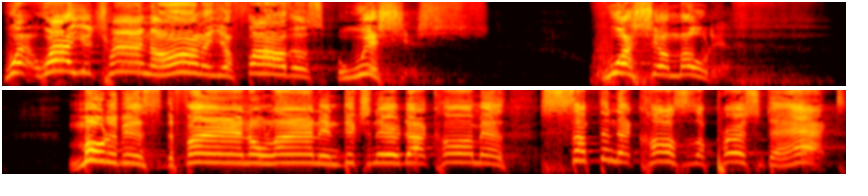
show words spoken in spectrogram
Why, why are you trying to honor your father's wishes? What's your motive? Motive is defined online in dictionary.com as something that causes a person to act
